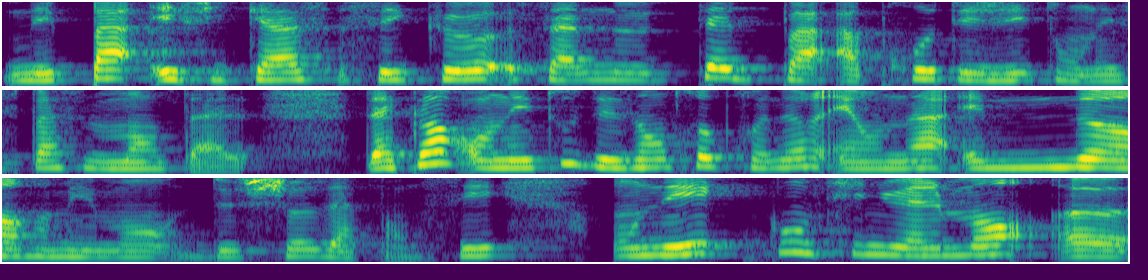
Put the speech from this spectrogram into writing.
n'est pas efficace, c'est que ça ne t'aide pas à protéger ton espace mental. D'accord? On est tous des entrepreneurs et on a énormément de choses à penser. On est continuellement euh,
